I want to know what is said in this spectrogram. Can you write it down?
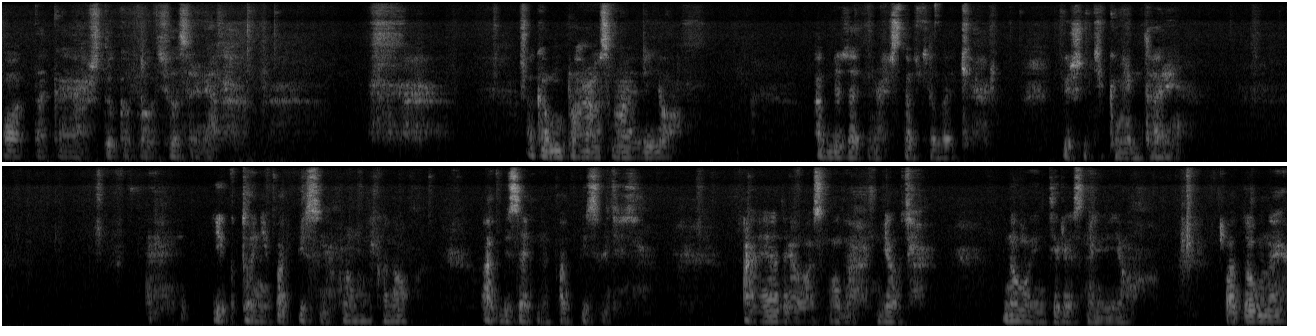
Вот такая штука получилась, ребят. А кому понравилось мое видео, обязательно ставьте лайки, пишите комментарии. И кто не подписан на мой канал, обязательно подписывайтесь. А я для вас буду делать новые интересные видео, подобные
